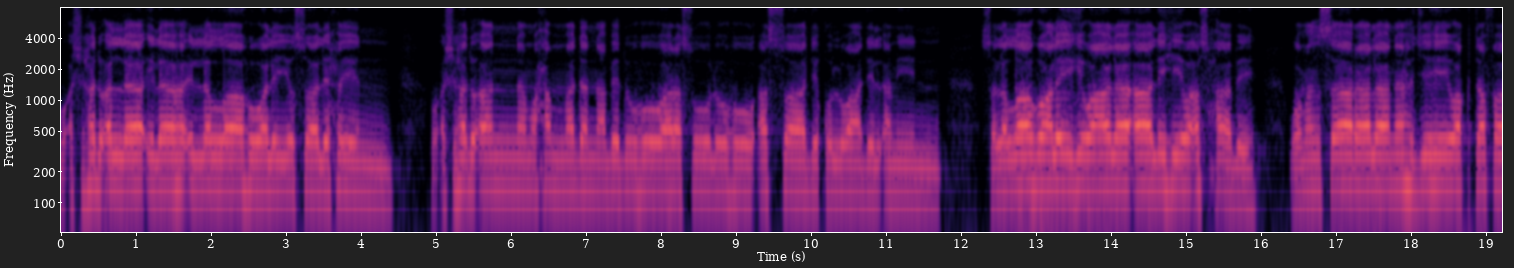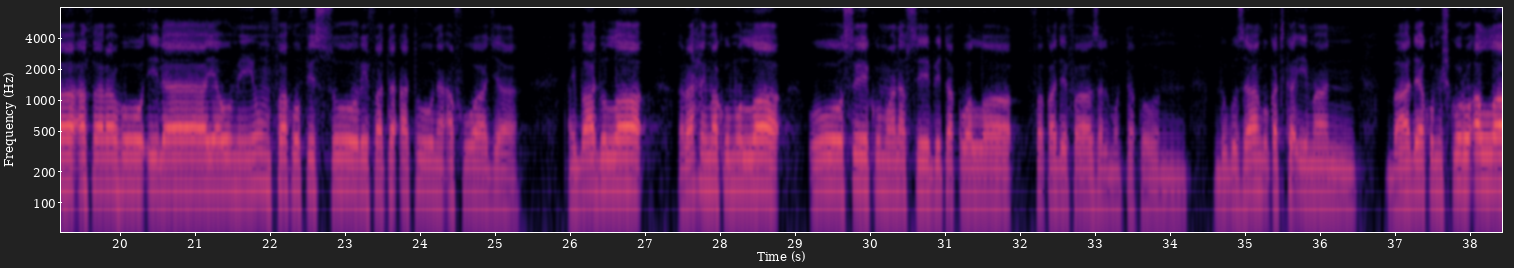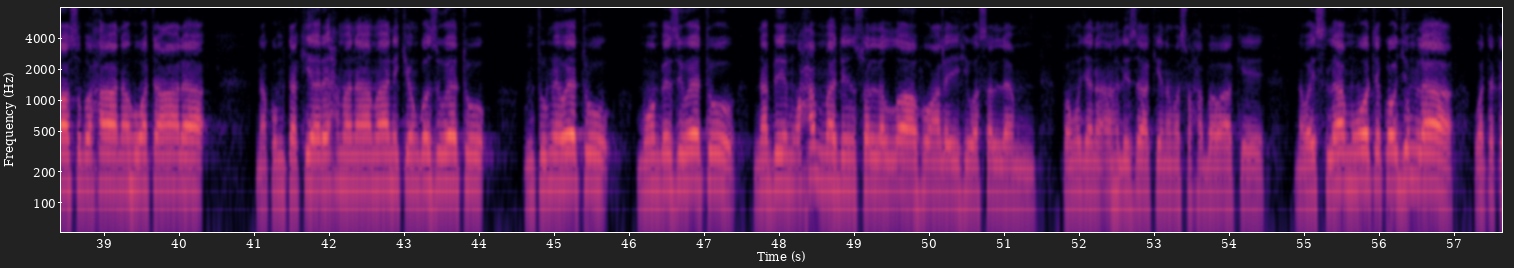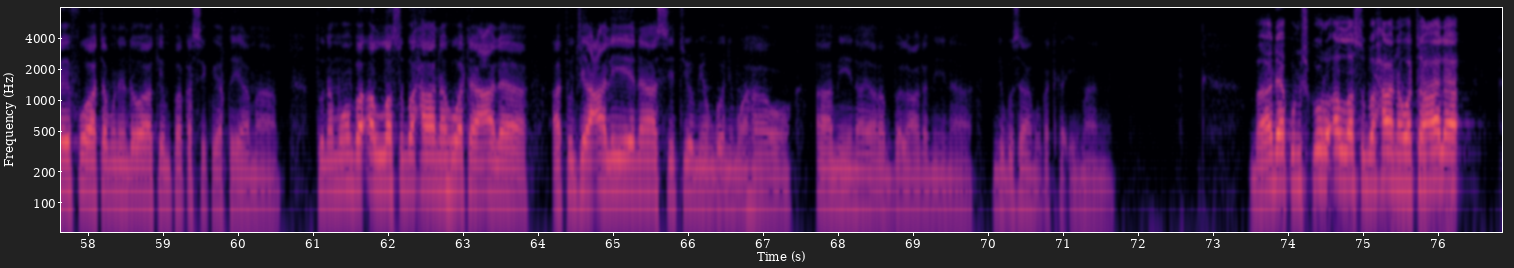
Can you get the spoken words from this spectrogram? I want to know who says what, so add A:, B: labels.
A: وأشهد أن لا إله إلا الله ولي الصالحين وأشهد أن محمدا عبده ورسوله الصادق الوعد الأمين صلى الله عليه وعلى آله وأصحابه ومن سار على نهجه واقتفى أثره إلى يوم ينفخ في السور فتأتون أفواجا. عباد الله رحمكم الله usikum wa nafsi bitaqwa llah fakad faza lmuttaqun ndugu zangu katika iman baada ya kumshukuru allah subhanahu wa taala na kumtakia rehma na amani kiongozi wetu mtume wetu mwombezi wetu nabi muhammadin salllahu alaihi wasallam pamoja na ahli zake na masahaba wake na waislamu wote kwa ujumla watakayefuata mwenendo wake mpaka siku ya qiama tunamwomba allah subhanahu wataala atujaalie nasi tiyo miongoni mwa hao. Amina ya rabalalamina ndugu zangu katika imani. Baada ya kumshukuru allah subhanahu wataala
